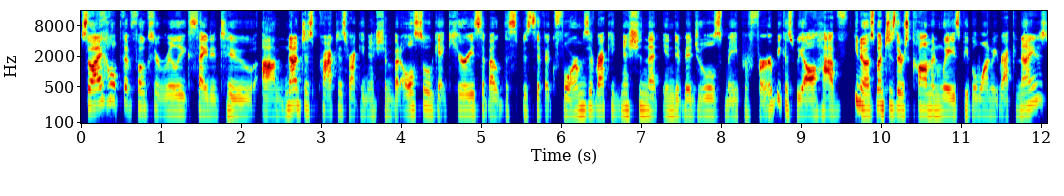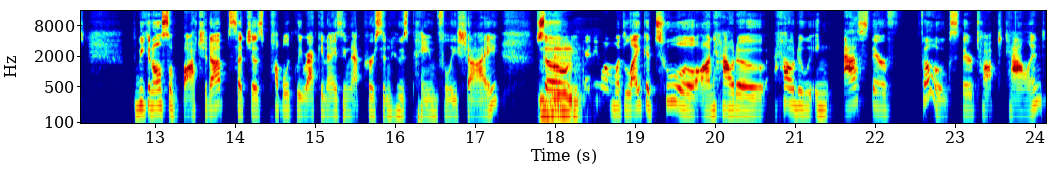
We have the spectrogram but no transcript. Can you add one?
So I hope that folks are really excited to um, not just practice recognition, but also get curious about the specific forms of recognition that individuals may prefer, because we all have, you know, as much as there's common ways people want to be recognized, we can also botch it up, such as publicly recognizing that person who's painfully shy. So if Mhm. anyone would like a tool on how to how to in- ask their folks, their top talent,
